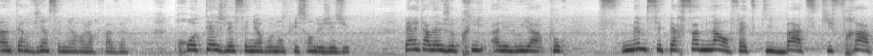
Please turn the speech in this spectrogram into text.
Interviens, Seigneur, en leur faveur. Protège-les, Seigneur, au nom puissant de Jésus. Père éternel, je prie, Alléluia, pour même ces personnes-là, en fait, qui battent, qui frappent,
